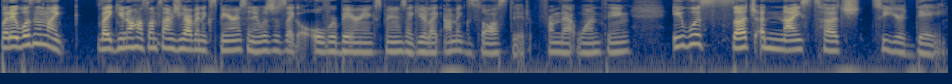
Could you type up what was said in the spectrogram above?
but it wasn't like like you know how sometimes you have an experience and it was just like an overbearing experience? Like you're like i'm exhausted from that one thing. It was such a nice touch to your day.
